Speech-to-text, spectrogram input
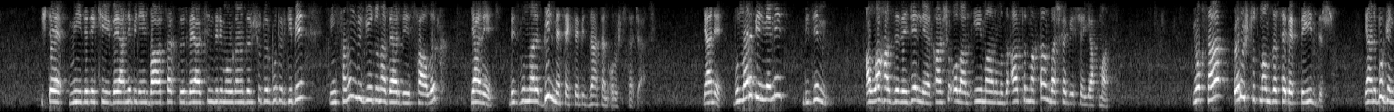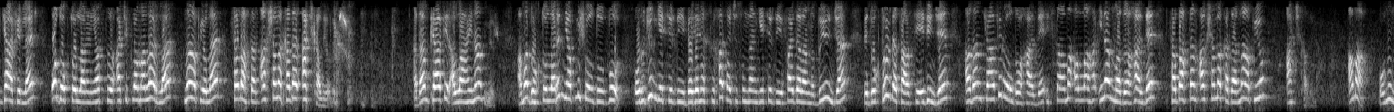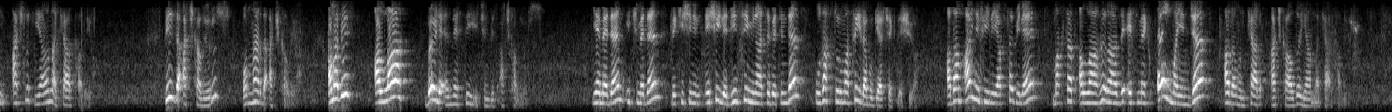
İşte midedeki veya ne bileyim bağırsaktır veya sindirim organıdır, şudur budur gibi insanın vücuduna verdiği sağlık yani biz bunları bilmesek de biz zaten oruç tutacağız. Yani bunları bilmemiz bizim Allah Azze ve Celle'ye karşı olan imanımızı artırmaktan başka bir şey yapmaz. Yoksa oruç tutmamıza sebep değildir. Yani bugün kafirler o doktorların yaptığı açıklamalarla ne yapıyorlar? Sabahtan akşama kadar aç kalıyorlar. Adam kafir, Allah'a inanmıyor. Ama doktorların yapmış olduğu bu orucun getirdiği, bedene sıhhat açısından getirdiği faydalarını duyunca ve doktor da tavsiye edince adam kafir olduğu halde, İslam'a Allah'a inanmadığı halde sabahtan akşama kadar ne yapıyor? Aç kalıyor. Ama onun açlık yanına kar kalıyor. Biz de aç kalıyoruz, onlar da aç kalıyor. Ama biz Allah böyle emrettiği için biz aç kalıyoruz. Yemeden, içmeden ve kişinin eşiyle cinsi münasebetinden uzak durmasıyla bu gerçekleşiyor. Adam aynı fiili yapsa bile maksat Allah'ı razı etmek olmayınca adamın kar aç kaldığı yanına kar kalıyor.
